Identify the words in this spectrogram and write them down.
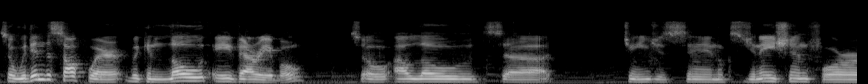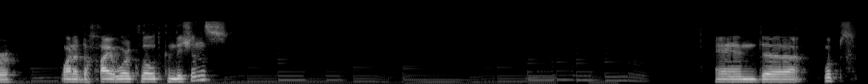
So within the software, we can load a variable. So I'll load uh, changes in oxygenation for one of the high workload conditions. And uh, whoops.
